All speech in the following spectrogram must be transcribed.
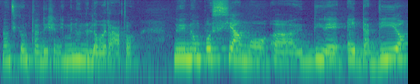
non si contraddice nemmeno nell'operato. Noi non possiamo uh, dire è da Dio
